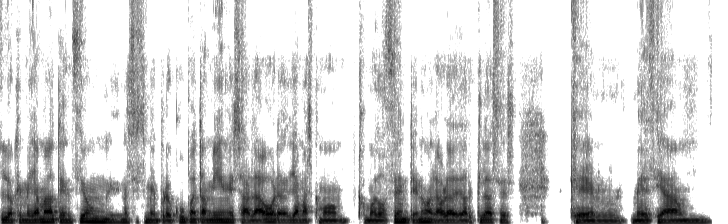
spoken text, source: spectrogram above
lo que me llama la atención, no sé si me preocupa también, es a la hora, ya más como, como docente, ¿no? A la hora de dar clases, que mm, me decía un,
